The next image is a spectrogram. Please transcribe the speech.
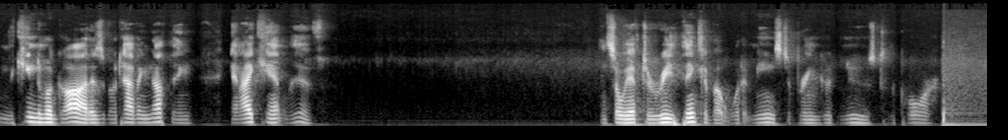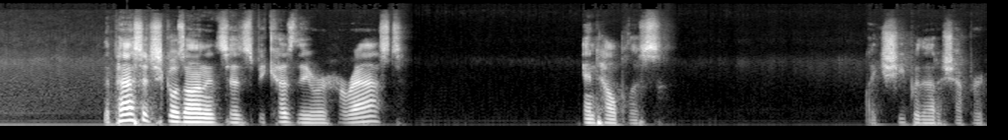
and the kingdom of God is about having nothing, and I can't live. And so we have to rethink about what it means to bring good news to the poor. The passage goes on and says, because they were harassed and helpless, like sheep without a shepherd.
